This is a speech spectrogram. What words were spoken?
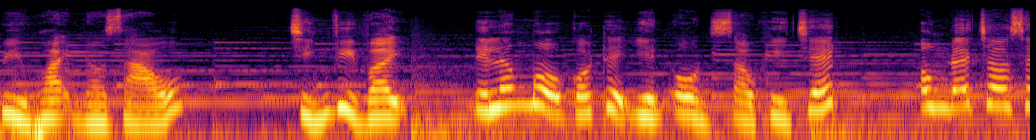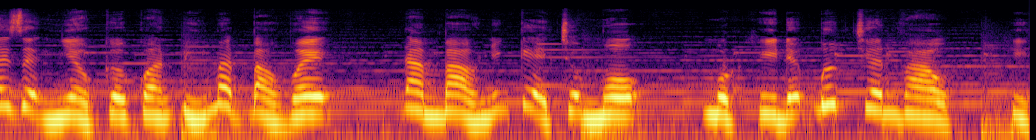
hủy hoại nho giáo. Chính vì vậy, để lăng mộ có thể yên ổn sau khi chết, ông đã cho xây dựng nhiều cơ quan bí mật bảo vệ, đảm bảo những kẻ trộm mộ một khi đã bước chân vào thì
